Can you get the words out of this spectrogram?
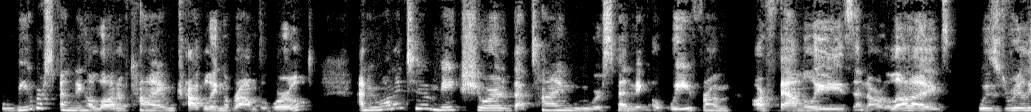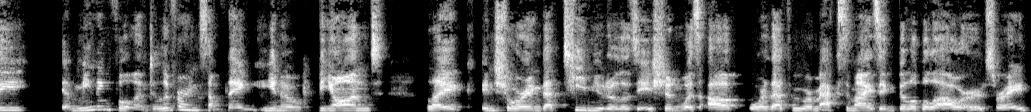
we were spending a lot of time traveling around the world, and we wanted to make sure that time we were spending away from our families and our lives was really meaningful and delivering something, you know, beyond like ensuring that team utilization was up or that we were maximizing billable hours, right?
